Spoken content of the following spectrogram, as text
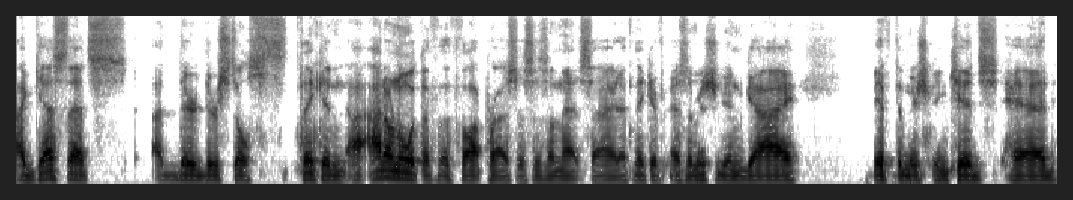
I guess that's, uh, they're, they're still thinking, I, I don't know what the, the thought process is on that side. I think if, as a Michigan guy, if the Michigan kids had,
